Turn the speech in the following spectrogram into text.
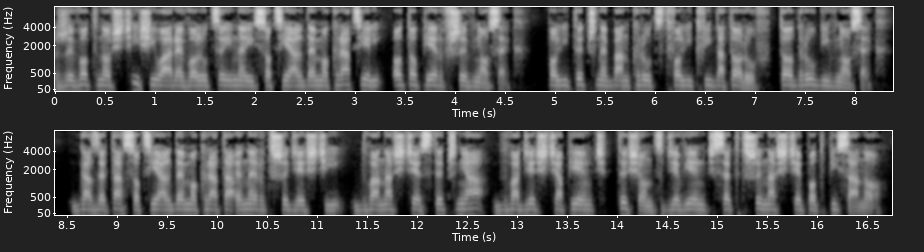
Żywotność i siła rewolucyjnej socjaldemokracji, oto pierwszy wniosek. Polityczne bankructwo likwidatorów, to drugi wniosek. Gazeta Socjaldemokrata NR30, 12 stycznia, 25, 1913 podpisano.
